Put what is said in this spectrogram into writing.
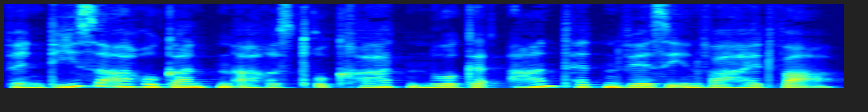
Wenn diese arroganten Aristokraten nur geahnt hätten, wer sie in Wahrheit war.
